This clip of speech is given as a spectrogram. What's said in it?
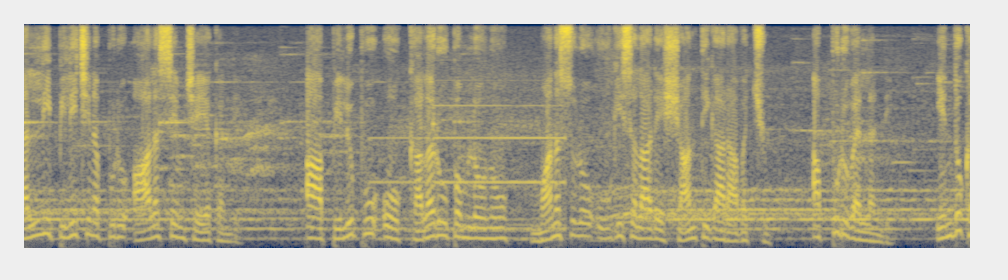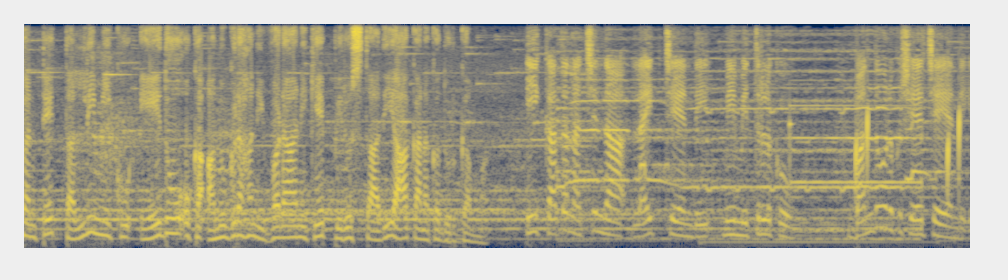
తల్లి పిలిచినప్పుడు ఆలస్యం చేయకండి. ఆ పిలుపు ఓ కల రూపంలోనూ మనసులో ఊగిసలాడే శాంతిగా రావచ్చు. అప్పుడు వెళ్ళండి. ఎందుకంటే తల్లి మీకు ఏదో ఒక అనుగ్రహనివ్వడానికే పిలుస్తాది ఆ కనకదుర్గమ్మ. ఈ కథ నచ్చిందా లైక్ చేయండి. మీ మిత్రులకు బంధువులకు షేర్ చేయండి.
